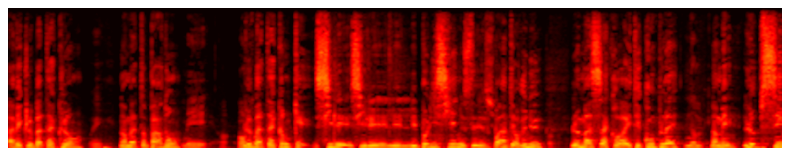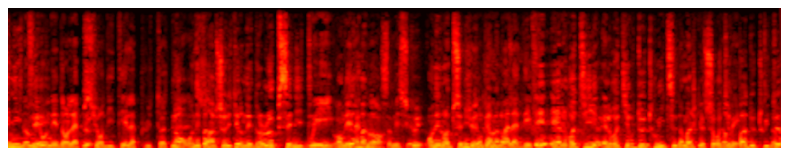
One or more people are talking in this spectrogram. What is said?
avec le Bataclan. Non, mais pardon. Mais le Bataclan, si les, si les, les, policiers ne s'étaient pas intervenus, le massacre aurait été complet. Non, mais, l'obscénité. Non, mais on est dans l'absurdité la plus totale. Non, on n'est pas dans l'absurdité, on est dans l'obscénité. Oui, on est permanence. on est dans l'obscénité en permanence. Pas la défendre. Et, elle retire, elle retire deux tweets. C'est dommage qu'elle se retire pas de Twitter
